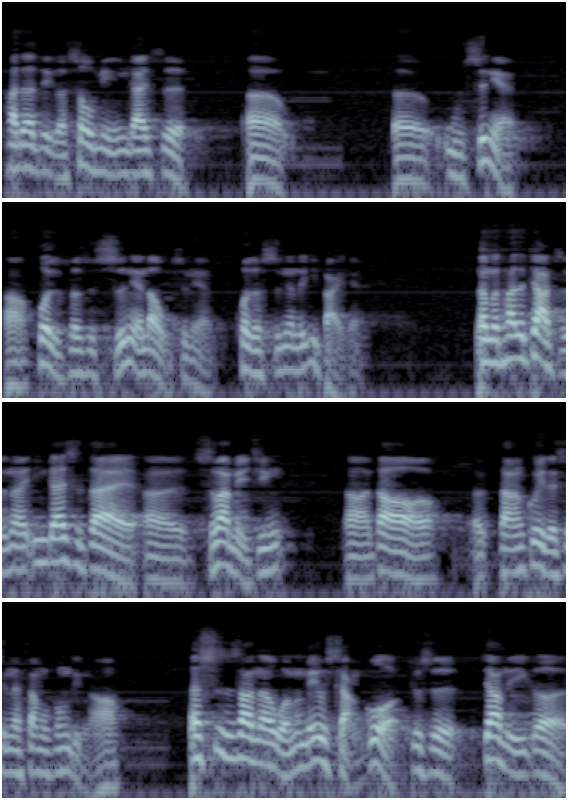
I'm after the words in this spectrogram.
它的这个寿命应该是呃呃五十年啊，或者说是十年到五十年，或者十年到一百年。那么它的价值呢，应该是在呃十万美金啊到呃当然贵的现在上不封顶了啊。但事实上呢，我们没有想过就是这样的一个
